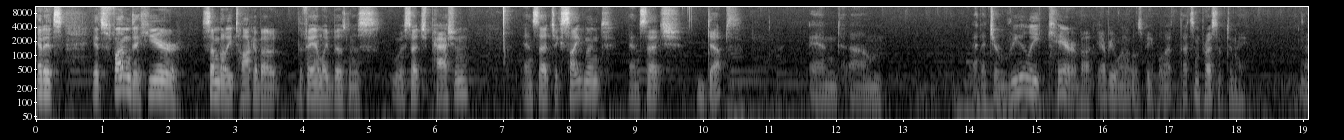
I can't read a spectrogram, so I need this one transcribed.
And it's it's fun to hear somebody talk about the family business with such passion and such excitement and such depth and um, and that you really care about every one of those people. That that's impressive to me. I, I,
